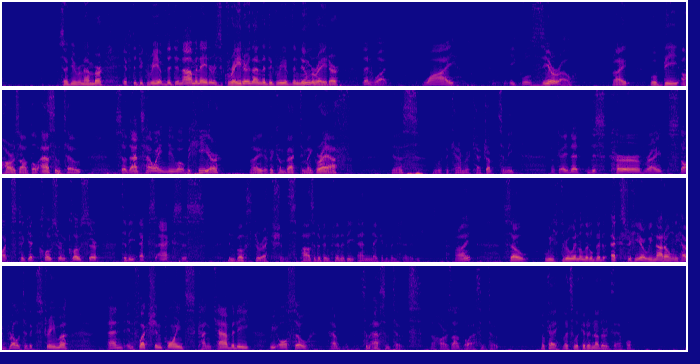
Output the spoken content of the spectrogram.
So do you remember? If the degree of the denominator is greater than the degree of the numerator, then what? y equals 0, right, will be a horizontal asymptote. So that's how I knew over here, right, if I come back to my graph, yes, let the camera catch up to me, okay, that this curve, right, starts to get closer and closer to the x-axis in both directions, positive infinity and negative infinity. All right? So we threw in a little bit extra here. We not only have relative extrema and inflection points, concavity, we also have some asymptotes, a horizontal asymptote. Okay, let's look at another example.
